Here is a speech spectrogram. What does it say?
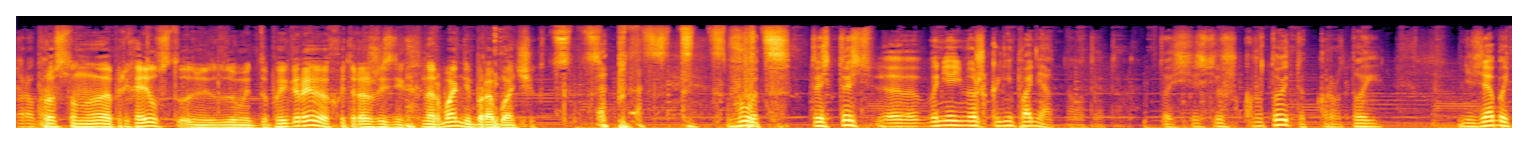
барабан. Просто он иногда приходил в студию и думает, да поиграю хоть раз в жизни как нормальный барабанщик. Вот. То есть, то есть э, мне немножко непонятно вот это. То есть, если уж крутой, то крутой. Нельзя быть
